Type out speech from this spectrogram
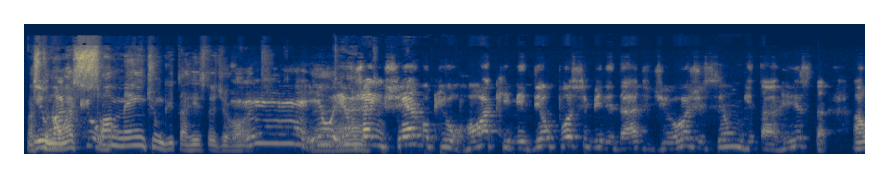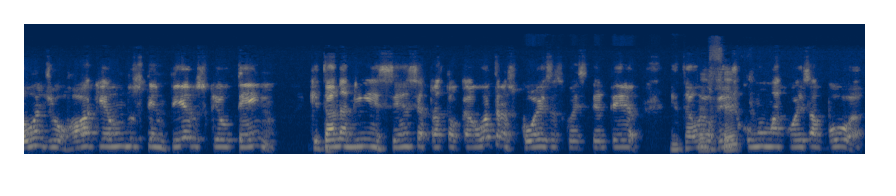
mas tu não é somente um guitarrista de rock. É, eu, é. eu já enxergo que o rock me deu possibilidade de hoje ser um guitarrista, aonde o rock é um dos temperos que eu tenho, que está na minha essência para tocar outras coisas com esse tempero. Então Perfeito. eu vejo como uma coisa boa.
